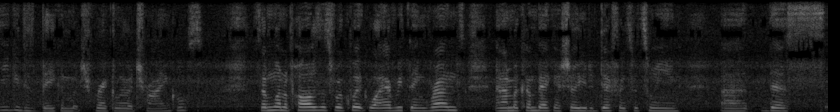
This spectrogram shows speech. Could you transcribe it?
you can just bake them with regular triangles. So I'm going to pause this real quick while everything runs, and I'm going to come back and show you the difference between uh, this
